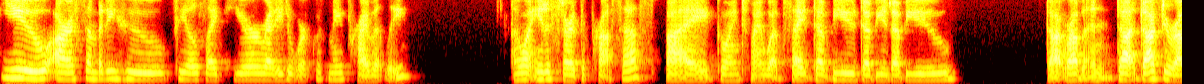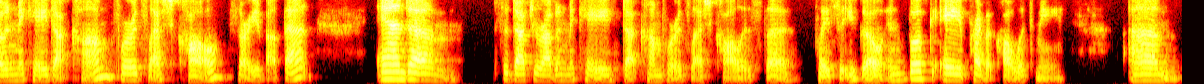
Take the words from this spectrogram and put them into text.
you are somebody who feels like you're ready to work with me privately, I want you to start the process by going to my website, www.drrobinmckay.com forward slash call. Sorry about that. And um, so drrobinmckay.com forward slash call is the place that you go and book a private call with me. Um,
